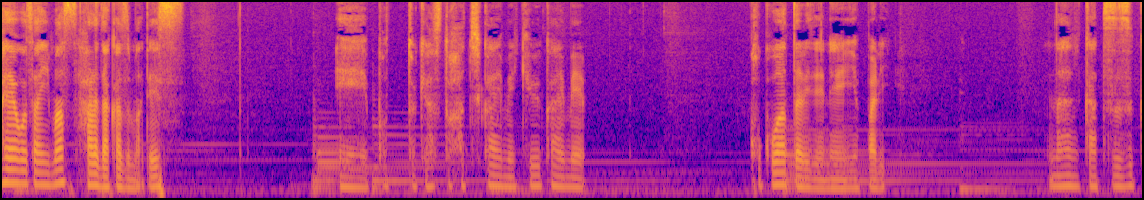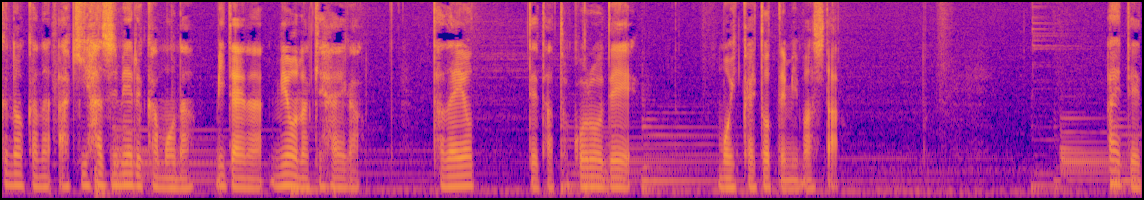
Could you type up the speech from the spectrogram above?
はようございます。原田和馬です。えー、ポッドキャスト8回目9回目。ここあたりでねやっぱりなんか続くのかな飽き始めるかもなみたいな妙な気配が漂ってたところでもう一回撮ってみました。あえて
